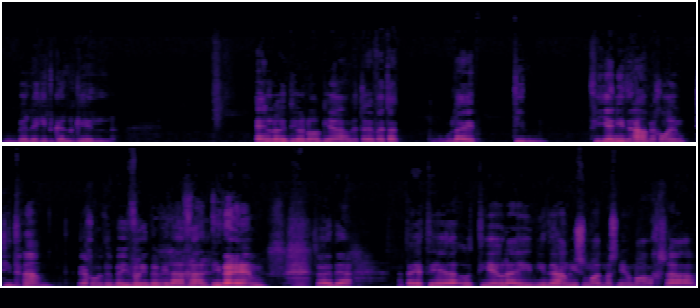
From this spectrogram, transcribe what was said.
בלהתגלגל. אין לו אידיאולוגיה, ואתה, ואתה אולי ת, תהיה נדהם, איך אומרים? תדהם, איך אומרים את זה בעברית במילה אחת? תדהם? לא יודע. אתה תהיה, תהיה אולי נדהם לשמוע את מה שאני אומר עכשיו.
